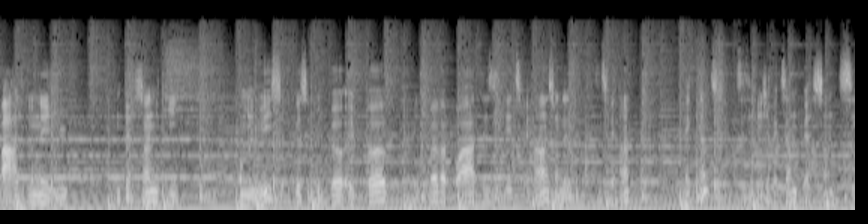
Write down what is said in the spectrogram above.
parle d'un élu. Une personne qui comme lui, c'est que c'est ils peuvent, ils peuvent, ils peuvent avoir des idées différentes, sont des, partis différents. Mais quand tu te diriges avec certaines personnes, c'est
